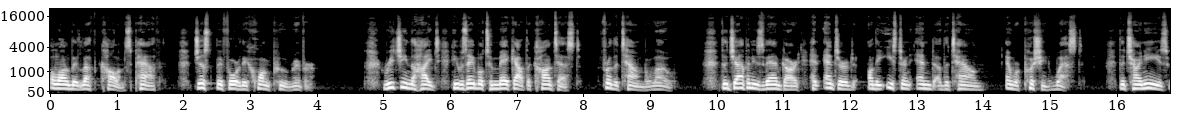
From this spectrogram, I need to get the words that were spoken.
along the left column's path, just before the Huangpu River. Reaching the height, he was able to make out the contest for the town below. The Japanese vanguard had entered on the eastern end of the town and were pushing west. The Chinese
